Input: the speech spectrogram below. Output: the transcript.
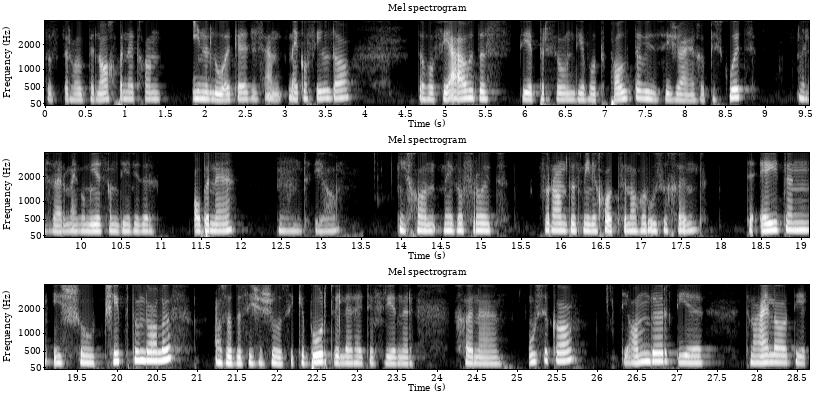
dass der halt der Nachbar nicht kann reinschauen kann. Das haben mega viel da. Da hoffe ich auch, dass die Person die behalten will, weil es ist eigentlich etwas Gutes. Weil es wäre mega mühsam, die wieder abzunehmen. Und ja, ich habe mega Freude, vor allem, dass meine Katzen nachher raus können. Der Aiden ist schon chippt und alles. Also das ist ja schon seit Geburt, weil er hat ja früher können rausgehen. Die andere, die, die Maila, die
